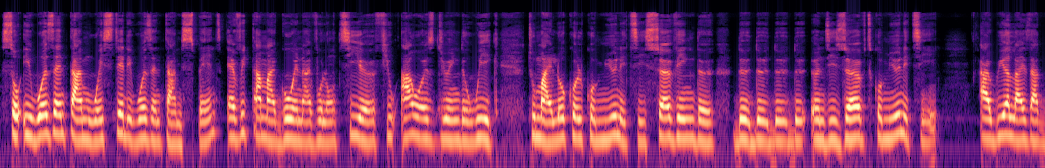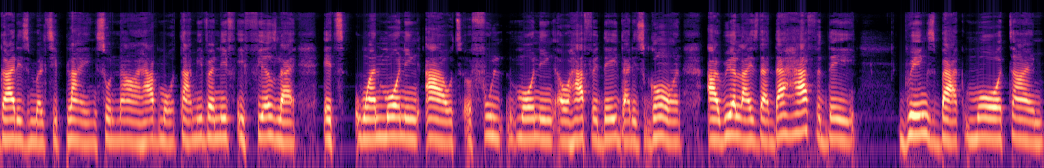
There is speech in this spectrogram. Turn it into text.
So it wasn't time wasted it wasn't time spent. Every time i go and i volunteer a few hours during the week to my local community serving the the the, the, the undeserved community I realize that God is multiplying. So now I have more time. Even if it feels like it's one morning out, a full morning or half a day that is gone, I realize that that half a day brings back more time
